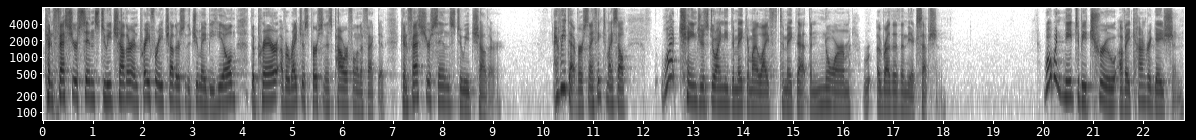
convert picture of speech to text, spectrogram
confess your sins to each other and pray for each other so that you may be healed. The prayer of a righteous person is powerful and effective. Confess your sins to each other. I read that verse and I think to myself, what changes do I need to make in my life to make that the norm uh, rather than the exception? What would need to be true of a congregation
